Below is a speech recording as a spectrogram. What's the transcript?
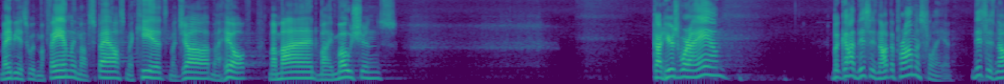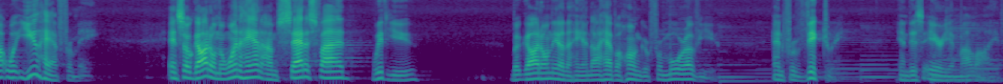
maybe it's with my family, my spouse, my kids, my job, my health, my mind, my emotions. God, here's where I am. But God, this is not the promised land. This is not what you have for me. And so, God, on the one hand, I'm satisfied with you. But God, on the other hand, I have a hunger for more of you and for victory in this area in my life.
